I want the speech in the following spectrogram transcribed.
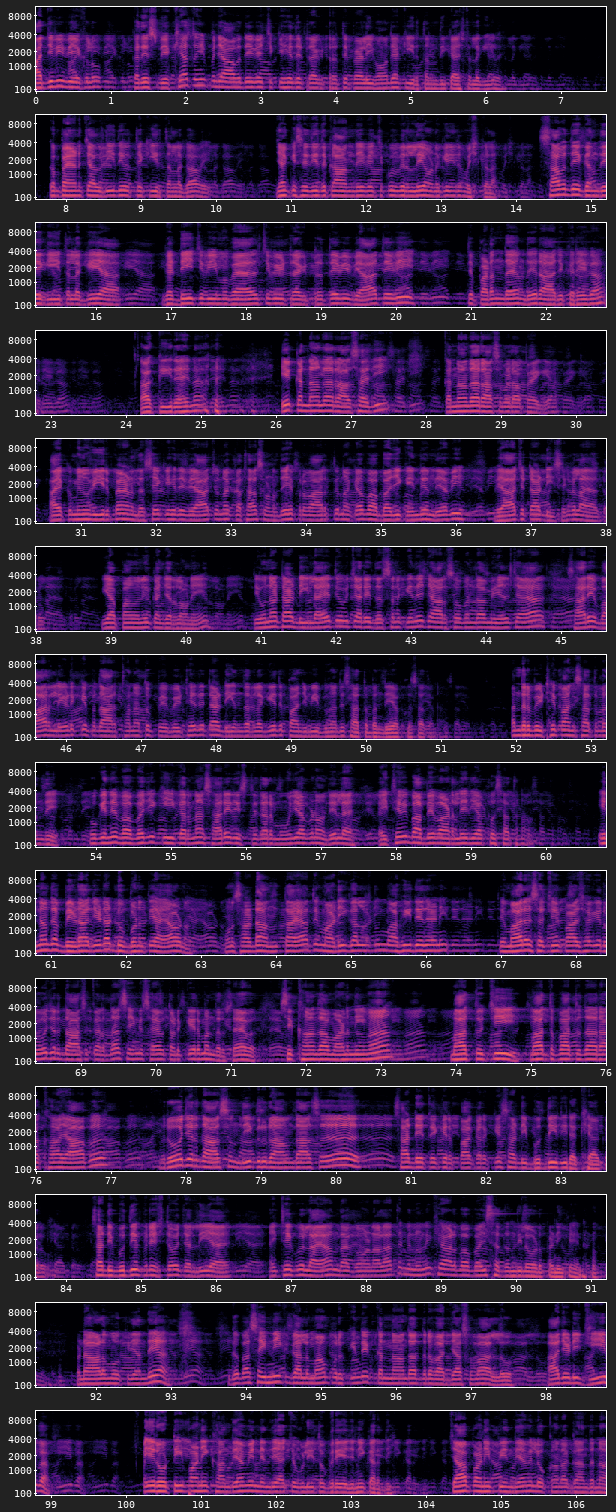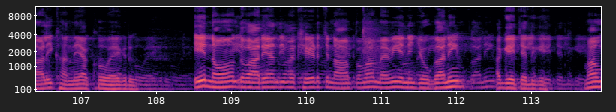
ਅੱਜ ਵੀ ਵੇਖ ਲਓ, ਕਦੇ ਵੇਖਿਆ ਤੁਸੀਂ ਪੰਜਾਬ ਦੇ ਵਿੱਚ ਕਿਸੇ ਦੇ ਟਰੈਕਟਰ ਤੇ ਪੈਲੀ ਵਾਉਂਦਿਆਂ ਕੀਰਤਨ ਦੀ ਕੈਸਟ ਲੱਗੀ ਹੋਵੇ ਕੰਪੈਨ ਚੱਲਦੀ ਦੇ ਉੱਤੇ ਕੀਰਤਨ ਲੱਗਾ ਹੋਵੇ। ਜਾਂ ਕਿਸੇ ਦੀ ਦੁਕਾਨ ਦੇ ਵਿੱਚ ਕੋਈ ਵਿਰਲੇ ਹੋਣਗੇ ਨਹੀਂ ਤਾਂ ਮੁਸ਼ਕਲ ਆ। ਸਭ ਦੇ ਗੰਦੇ ਗੀਤ ਲੱਗੇ ਆ। ਗੱਡੀ 'ਚ ਵੀ ਮੋਬਾਈਲ 'ਚ ਵੀ, ਟਰੈਕਟਰ ਤੇ ਵੀ, ਵਿਆਹ ਤੇ ਵੀ, ਤੇ ਪੜਨ ਦੇ ਹੁੰਦੇ, ਰਾਜ ਕਰੇਗਾ। ਆ ਕੀ ਰਹੇ ਨਾ? ਇਹ ਕੰਨਾਂ ਦਾ ਰਸ ਹੈ ਜੀ। ਕੰਨਾਂ ਦਾ ਰਸ ਬੜਾ ਪੈ ਗਿਆ। ਆ ਇੱਕ ਮੈਨੂੰ ਵੀਰ ਭੈਣ ਦੱਸੇ ਕਿਸੇ ਦੇ ਵਿਆਹ 'ਚ ਉਹਨਾਂ ਕਥਾ ਸੁਣਦੇ ਸੀ ਪਰਿਵਾਰ ਤੇ ਉਹਨਾਂ ਕਿਹਾ ਬਾਬਾ ਜੀ ਕਹਿੰਦੇ ਹੁੰਦੇ ਆ ਵੀ ਵਿਆਹ 'ਚ ਢਾਡੀ ਸਿੰਘ ਲਾਇਆ ਕਰੋ ਕਿ ਆਪਾਂ ਉਹਨੂੰ ਕੰਜਰ ਲਾਉਣੇ ਤੇ ਉਹਨਾਂ ਢਾਡੀ ਲਾਏ ਤੇ ਉਹ ਵਿਚਾਰੇ ਦੱਸਣ ਕਹਿੰਦੇ 400 ਬੰਦਾ ਮੇਲ 'ਚ ਆਇਆ, ਸਾਰੇ ਬਾਹਰ ਲੇੜ ਕੇ ਪਦਾਰਥਾਂ ਨਾਲ ਧੁੱਪੇ ਬੈਠੇ ਤੇ ਢਾਡੀ ਅੰਦਰ ਲੱਗੇ ਤੇ ਪੰਜ ਬੀਬੀਆਂ ਤੇ ਸੱਤ ਬੰਦੇ ਆਖੋ ਸੱਤ। ਅੰਦਰ ਬੈਠੇ ਪੰਜ ਸੱਤ ਬੰਦੇ। ਉਹ ਕਹਿੰਦੇ ਬਾਬਾ ਜੀ ਕੀ ਕਰਨਾ, ਸਾਰੇ ਰਿਸ਼ਤੇਦਾਰ ਮੂੰਹ ਜਿਹਾ ਬਣਾਉਂਦੇ ਲੈ, ਇੱਥੇ ਵੀ ਬਾਬੇ ਵਾੜ ਲਏ ਜੀ ਆਖੋ ਸਤਨਾਮ। ਇਹਨਾਂ ਦਾ ਬੇੜਾ ਜਿਹੜਾ ਡੁੱਬਣ ਤੇ ਆਇਆ ਹੁਣ ਹੁਣ ਸਾਡਾ ਅੰਤ ਆਇਆ ਤੇ ਮਾੜੀ ਗੱਲ ਤੂੰ ਮਾਫੀ ਦੇ ਦੇਣੀ। ਤੇ ਮਹਾਰਾਜ ਸੱਚੇ ਪਾਤਸ਼ਾਹ ਕੇ ਰੋਜ਼ ਅਰਦਾਸ ਕਰਦਾ, ਸਿੰਘ ਸਾਹਿਬ ਤੜਕੇ ਹਰਮੰਦਰ ਸਾਹਿਬ, ਸਿੱਖਾਂ ਦਾ ਮਨ ਨੀਵਾ ਮਹਤ ਉੱਚੀ, ਮਤ ਪਤ ਦਾ ਰਾਖਾ ਆਪ। ਰੋਜ਼ ਅਰਦਾਸ ਹੁੰਦੀ, ਗੁਰੂ ਰਾਮਦਾਸ, ਸਾਡੇ ਤੇ ਕਿਰਪਾ ਕਰਕੇ ਸਾਡੀ ਬੁੱਧੀ ਦੀ ਰੱਖਿਆ ਕਰੋ। ਸਾਡੀ ਬੁੱਧੀ ਭ੍ਰਿਸ਼ਟ ਹੋ ਚੱਲੀ ਹੈ ਇੱਥੇ ਕੋਈ ਲਾਇਆ ਹੁੰਦਾ ਗਾਉਣ ਵਾਲਾ ਤੇ ਮੈਨੂੰ ਨਹੀਂ ਖਿਆਲ ਬਾਬਾ ਜੀ ਸੱਦਣ ਦੀ ਲੋੜ ਪਣੀ ਕਿਸੇ ਨੂੰ। ਪੰਡਾਲ ਮੁੱਕ ਜਾਂਦੇ ਆ। ਬਸ ਇੰਨੀ ਕੁ ਗੱਲ ਮਹਾਂਪੁਰਖ ਕਹਿੰਦੇ, ਕੰਨਾਂ ਦਾ ਦਰਵਾਜ਼ਾ ਸੰਭਾਲ ਲਓ। ਆ ਜਿਹੜੀ ਜੀਭ ਆ, ਇਹ ਰੋਟੀ ਪਾਣੀ ਖਾਂਦਿਆਂ ਵੀ ਨਿੰਦਿਆ, ਚੁਗਲੀ ਤੋਂ ਗਰੇਜ ਨਹੀਂ ਕਰਦੀ। ਚਾਹ ਪਾਣੀ ਪੀਂਦਿਆਂ ਵੀ ਲੋਕਾਂ ਦਾ ਗੰਦ ਨਾਲ ਹੀ ਖਾਂਦੇ ਆਖੋ ਵਾਹਿਗੁਰੂ। ਇਹ ਨੌ ਦੁਆਰਿਆਂ ਦੀ ਮੈਂ ਖੇਡ ਚ ਨਾ ਪਵਾਂ, ਮੈਂ ਵੀ ਇੰਨੀ ਜੋਗਾ ਨਹੀਂ, ਅੱਗੇ ਚੱਲ ਗਏ ਮਾਂ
